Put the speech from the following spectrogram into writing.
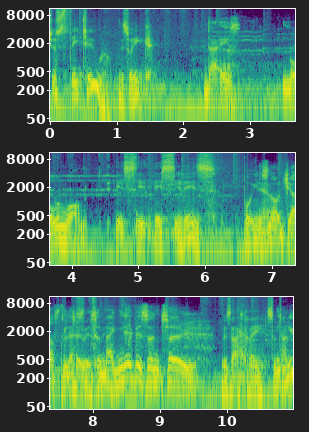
Just the two this week. That is more than one. It's it, it's it is, but you It's know, not just the two, it's a magnificent two. exactly. In Sometimes New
